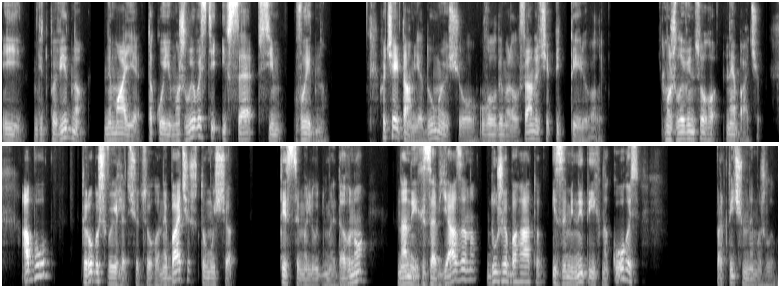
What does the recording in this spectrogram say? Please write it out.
І, відповідно, немає такої можливості і все всім видно. Хоча й там, я думаю, що у Володимира Олександровича підтирювали. Можливо, він цього не бачив. Або ти робиш вигляд, що цього не бачиш, тому що ти з цими людьми давно, на них зав'язано дуже багато, і замінити їх на когось практично неможливо.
